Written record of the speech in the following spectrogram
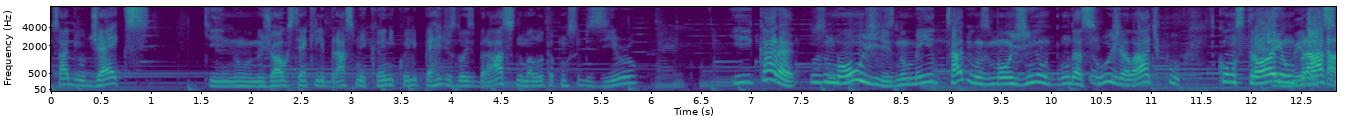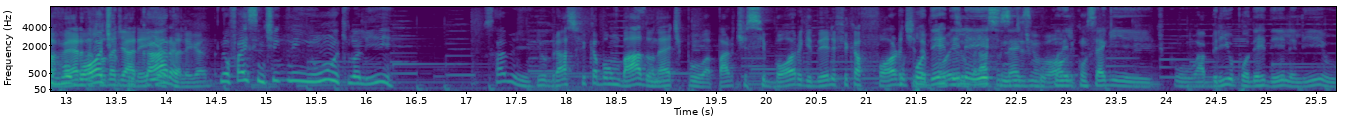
sabe, o Jax, que no- nos jogos tem aquele braço mecânico, ele perde os dois braços numa luta com o Sub-Zero. E, cara, os monges no meio, sabe, uns monjinhos bunda suja lá, tipo, constrói um braço caverna robótico areia, cara. tá ligado? Não faz sentido nenhum aquilo ali. Sabe? E o braço fica bombado, né? Tipo, a parte ciborgue dele fica O forte poder depois, dele o é esse, se né? Tipo, quando ele consegue, tipo, abrir o poder dele ali, o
